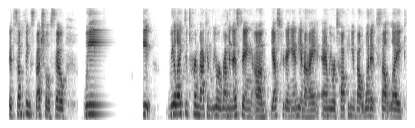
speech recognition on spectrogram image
it's something special. So we we like to turn back and we were reminiscing um, yesterday Andy and I and we were talking about what it felt like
